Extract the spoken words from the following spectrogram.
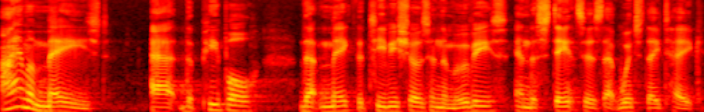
I am amazed at the people that make the TV shows and the movies and the stances at which they take.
